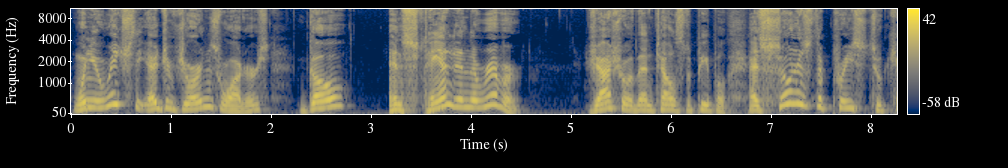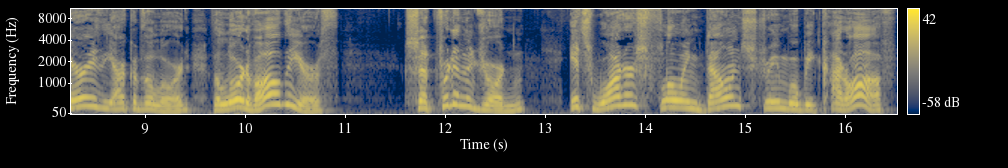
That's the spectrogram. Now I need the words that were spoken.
When you reach the edge of Jordan's waters, go and stand in the river. Joshua then tells the people, As soon as the priests who carry the Ark of the Lord, the Lord of all the earth, set foot in the Jordan, its waters flowing downstream will be cut off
